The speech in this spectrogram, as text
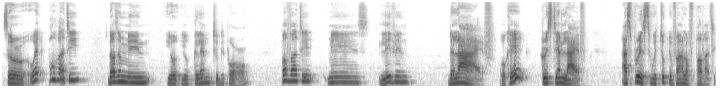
so well, poverty doesn't mean you, you claim to be poor. Poverty means living the life, okay? Christian life. As priests, we took the vow of poverty.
